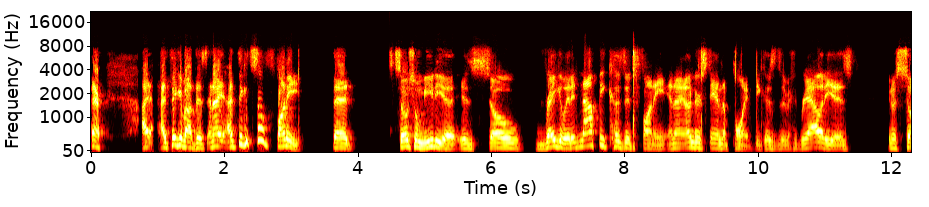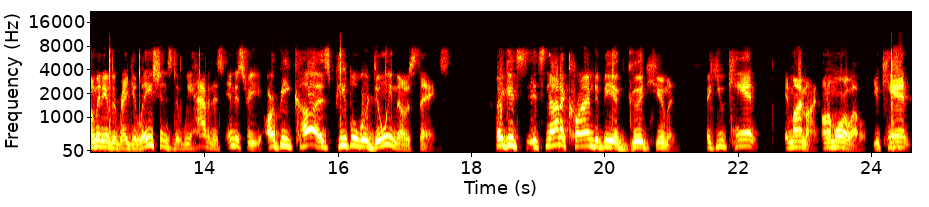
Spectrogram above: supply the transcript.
I, I think about this and I, I think it's so funny that social media is so regulated, not because it's funny, and I understand the point, because the reality is you know so many of the regulations that we have in this industry are because people were doing those things. Like it's it's not a crime to be a good human. Like you can't in my mind on a moral level you can't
